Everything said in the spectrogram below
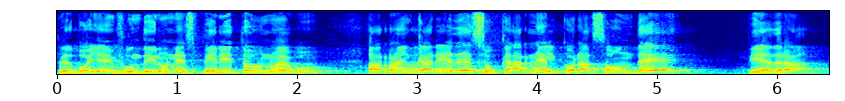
Les voy a infundir un espíritu nuevo. Arrancaré de su carne el corazón de piedra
